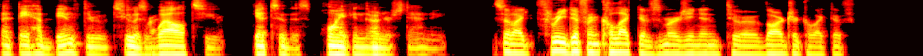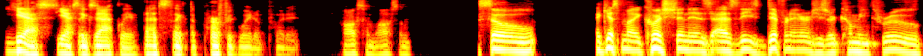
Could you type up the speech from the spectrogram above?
that they have been through too as right. well to get to this point in their understanding. So like three different collectives merging into a larger collective. Yes, yes, exactly. That's like the perfect way to put it. Awesome, awesome. So I guess my question is as these different energies are coming through,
